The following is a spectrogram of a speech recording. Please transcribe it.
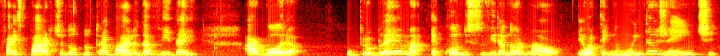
faz parte do, do trabalho da vida aí. Agora, o problema é quando isso vira normal. Eu atendo muita gente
